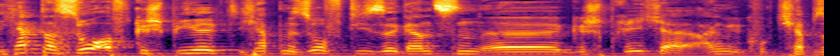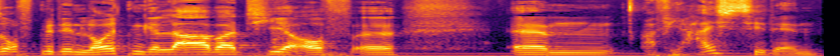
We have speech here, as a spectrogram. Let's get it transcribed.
Ich habe das so oft gespielt, ich habe mir so oft diese ganzen äh, Gespräche angeguckt, ich habe so oft mit den Leuten gelabert hier auf, äh, ähm, ah, wie heißt sie denn?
